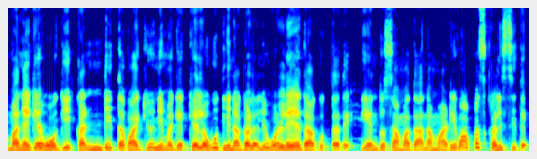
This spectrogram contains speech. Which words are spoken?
ಮನೆಗೆ ಹೋಗಿ ಖಂಡಿತವಾಗಿಯೂ ನಿಮಗೆ ಕೆಲವು ದಿನಗಳಲ್ಲಿ ಒಳ್ಳೆಯದಾಗುತ್ತದೆ ಎಂದು ಸಮಾಧಾನ ಮಾಡಿ ವಾಪಸ್ ಕಳಿಸಿದೆ.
